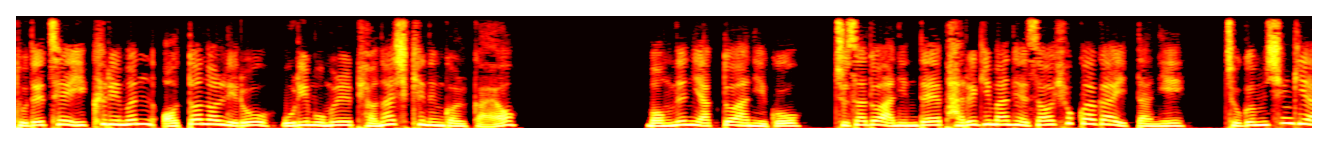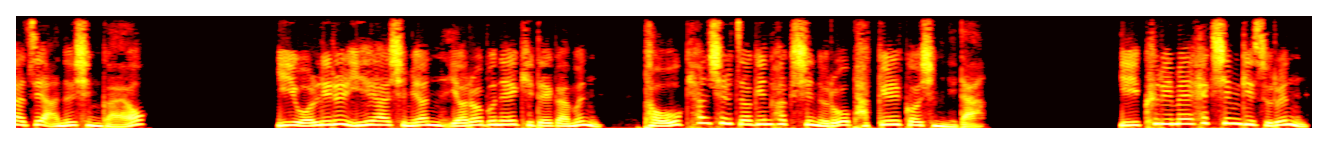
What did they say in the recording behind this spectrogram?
도대체 이 크림은 어떤 원리로 우리 몸을 변화시키는 걸까요? 먹는 약도 아니고 주사도 아닌데 바르기만 해서 효과가 있다니 조금 신기하지 않으신가요? 이 원리를 이해하시면 여러분의 기대감은 더욱 현실적인 확신으로 바뀔 것입니다. 이 크림의 핵심 기술은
